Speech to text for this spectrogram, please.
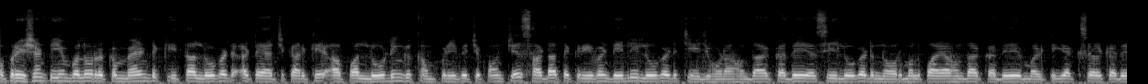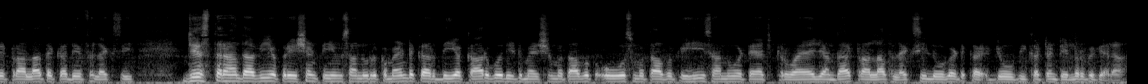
ਆਪਰੇਸ਼ਨ ਟੀਮ ਵੱਲੋਂ ਰეკਮੈਂਡ ਕੀਤਾ ਲੋਗਟ ਅਟੈਚ ਕਰਕੇ ਆਪਾਂ ਲੋਡਿੰਗ ਕੰਪਨੀ ਵਿੱਚ ਪਹੁੰਚੇ। ਸਾਡਾ ਤਕਰੀਬਨ ਡੇਲੀ ਲੋਗਟ ਚੇਂਜ ਹੋਣਾ ਹੁੰਦਾ। ਕਦੇ ਅਸੀਂ ਲੋਗਟ ਨਾਰਮਲ ਪਾਇਆ ਹੁੰਦਾ, ਕਦੇ ਮਲਟੀ ਐਕਸਲ ਕਦੇ ਟਰਾਲਾ ਤੇ ਕਦੇ ਫਲੈਕਸੀ ਜਿਸ ਤਰ੍ਹਾਂ ਦਾ ਵੀ ਆਪਰੇਸ਼ਨ ਟੀਮ ਸਾਨੂੰ ਰეკਮੈਂਡ ਕਰਦੀ ਆ ਕਾਰਗੋ ਦੀ ਡਾਈਮੈਂਸ਼ਨ ਮੁਤਾਬਕ, ਉਸ ਮੁਤਾਬਕ ਹੀ ਸਾਨੂੰ ਅਟੈਚ ਕਰਵਾਇਆ ਜਾਂਦਾ। ਟਰਾਲਾ ਫਲੈਕਸੀ ਲੋਗਟ ਜੋ ਵੀ ਕਟਨ ਟੇਲਰ ਵਗੈਰਾ।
